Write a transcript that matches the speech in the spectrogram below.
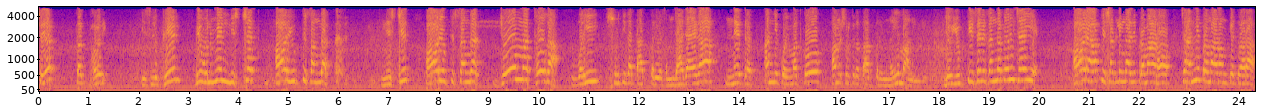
चयत तद इसलिए फिर भी उनमें निश्चित और युक्ति संगत, निश्चित और युक्ति संगत जो मत होगा, वही श्रुति का तात्पर्य समझा जाएगा। नेत्र, अन्य कोई मत को हम श्रुति का तात्पर्य नहीं मानेंगे। जो युक्ति से भी संगत होनी चाहिए, और आपके षटलिंग आदि प्रमाण हो, चाहे अन्य प्रमाणों के द्वारा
